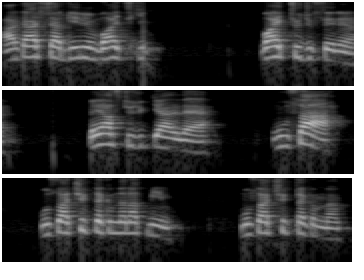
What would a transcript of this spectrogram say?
Arkadaşlar gelin White kim? White çocuk seni. Beyaz çocuk geldi. Musa. Musa çık takımdan atmayayım. Musa çık takımdan.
